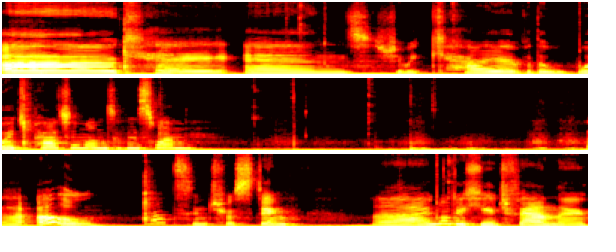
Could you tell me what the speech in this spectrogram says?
Okay, and should we carry over the wood pattern onto this one? Uh, oh, that's interesting. Uh, I'm not a huge fan though.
